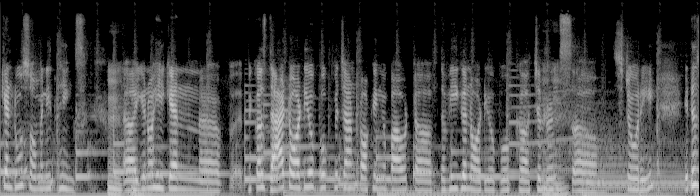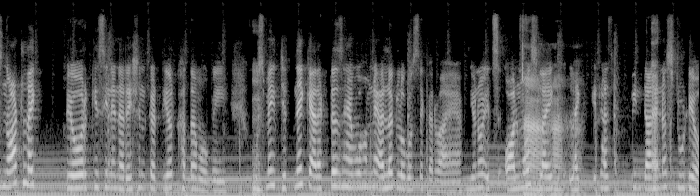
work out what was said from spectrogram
feels that he can do so many things. Hmm, uh, you know he can uh, because that audio book which i'm talking about uh, the vegan audio book uh, children's um, story it is not like pure किसी ने नरेशन कर दी और खत्म हो गई। उसमें जितने कैरेक्टर्स हैं वो हमने अलग लोगों से करवाए हैं। यू नो इट्स ऑलमोस्ट हाँ, लाइक हाँ, like it has been done in a studio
